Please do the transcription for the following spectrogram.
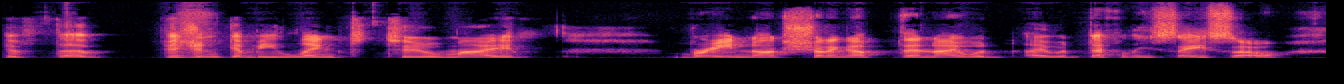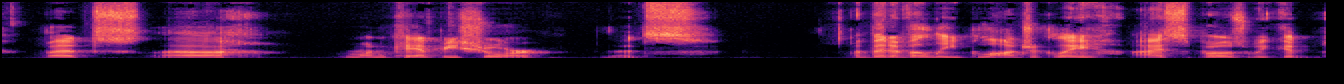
if the vision can be linked to my brain not shutting up, then I would I would definitely say so. But uh, one can't be sure. It's a bit of a leap logically. I suppose we could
